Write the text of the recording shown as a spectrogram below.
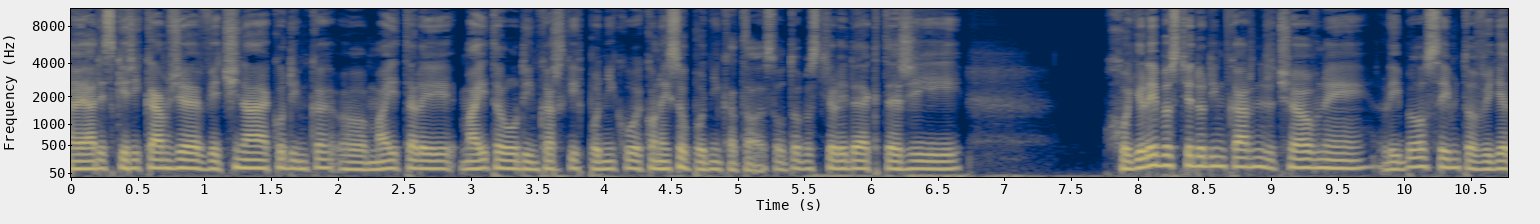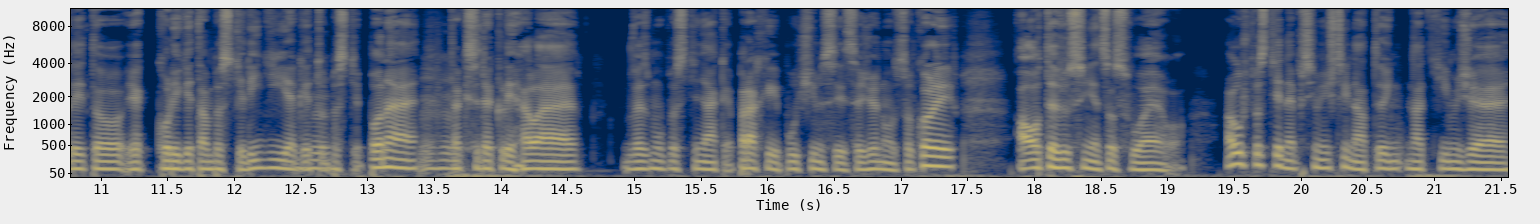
já vždycky říkám, že většina jako dýmka, eh, majiteli, majitelů dýmkařských podniků jako nejsou podnikatele, jsou to prostě lidé, kteří chodili prostě do dýmkárny, do čajovny, líbilo se jim to, viděli to, jak kolik je tam prostě lidí, jak mm-hmm. je to mhm. prostě plné, mm-hmm. tak si řekli, hele, vezmu prostě nějaké prachy, půjčím si, seženu cokoliv a otevřu si něco svého. A už prostě nepřemýšlí nad tím, nad tím, že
